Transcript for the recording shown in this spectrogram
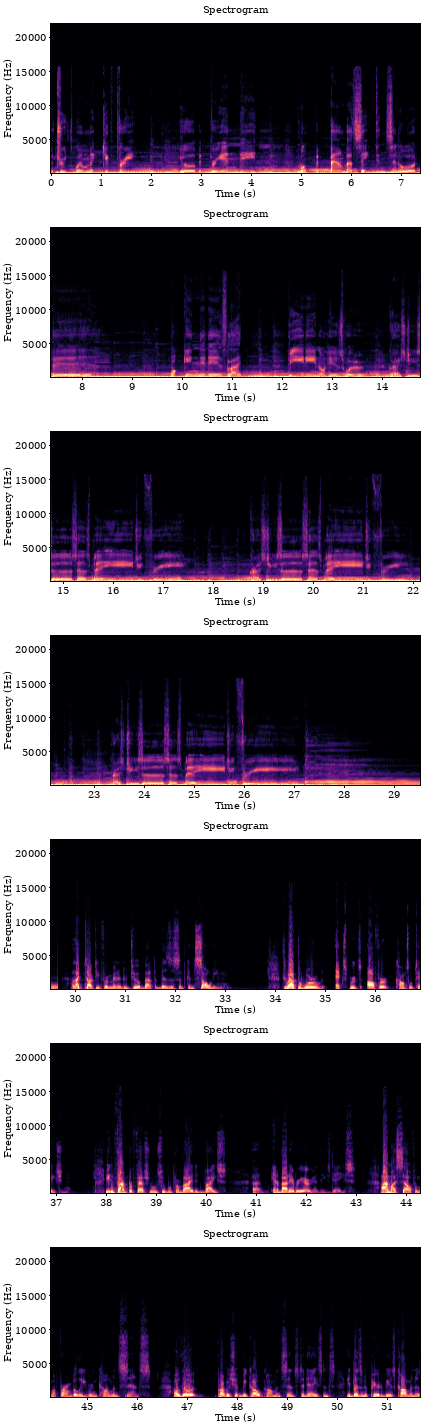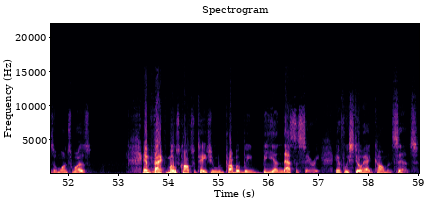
The truth will make you free. You'll be free indeed. You won't be bound by Satan, sin, or death. Walking in his light, feeding on his word. Christ Jesus has made you free. Christ Jesus has made you free. Christ Jesus has made you free. I'd like to talk to you for a minute or two about the business of consulting. Throughout the world, experts offer consultation. You can find professionals who will provide advice uh, in about every area these days. I myself am a firm believer in common sense, although it probably shouldn't be called common sense today since it doesn't appear to be as common as it once was. In fact, most consultation would probably be unnecessary if we still had common sense.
